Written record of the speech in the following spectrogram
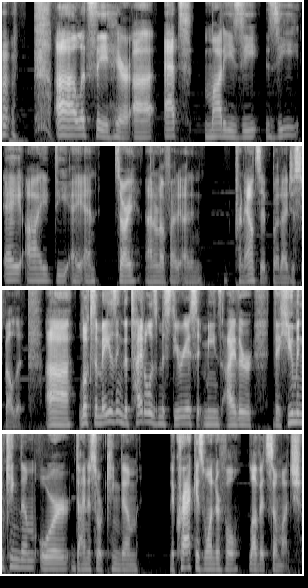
uh, let's see here. Uh, at Madi Z Z A I D A N. Sorry, I don't know if I, I didn't pronounce it, but I just spelled it. Uh, looks amazing. The title is mysterious. It means either the human kingdom or dinosaur kingdom. The crack is wonderful. Love it so much.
